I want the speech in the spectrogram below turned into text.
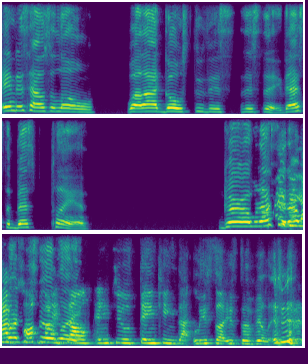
in this house alone while i go through this this thing. That's the best plan. Girl, when I said I talked myself like... into thinking that Lisa is the villain.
